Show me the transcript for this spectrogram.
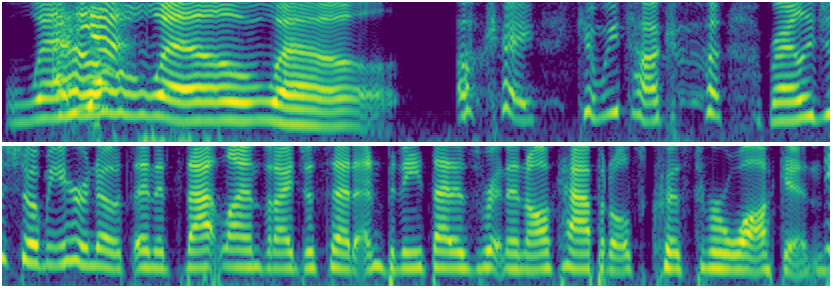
well, Yeah. well, well. Okay, can we talk about Riley just showed me her notes and it's that line that I just said and beneath that is written in all capitals Christopher Walken.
